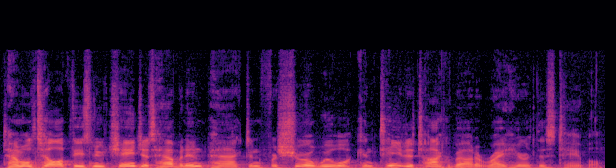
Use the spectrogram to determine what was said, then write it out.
Time will tell if these new changes have an impact, and for sure we will continue to talk about it right here at this table.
